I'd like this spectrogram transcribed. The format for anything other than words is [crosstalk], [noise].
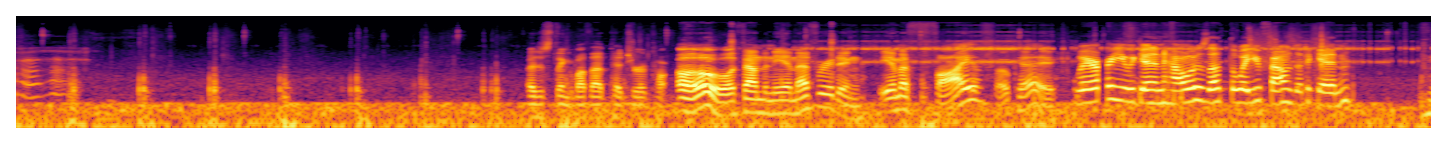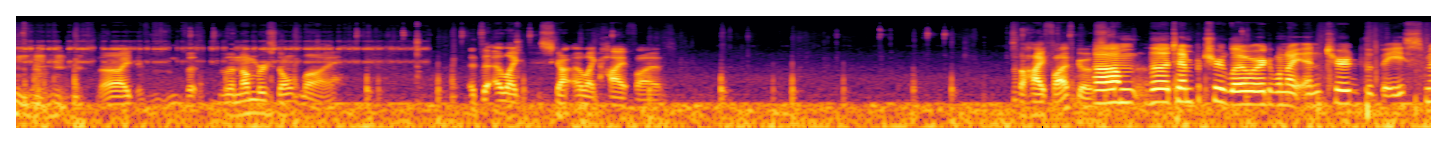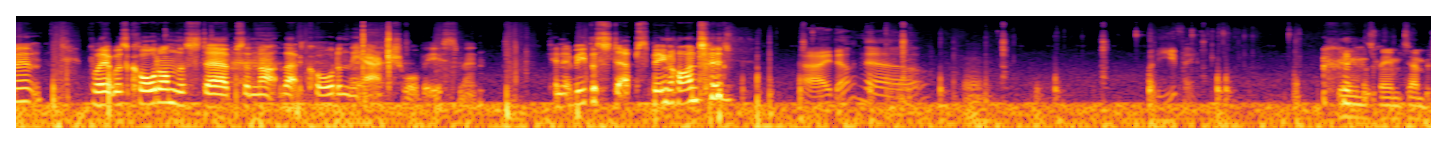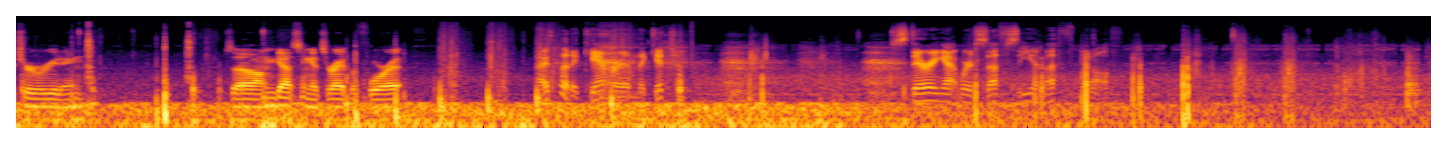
I just think about that picture of. Tar- oh, I found an EMF reading. EMF five? Okay. Where are you again, and how is that the way you found it again? [laughs] uh, I, the, the numbers don't lie. It's uh, like sky, uh, like high five. It's the high five ghost. Um, the temperature lowered when I entered the basement, but it was cold on the steps and not that cold in the actual basement. Can it be the steps being [laughs] haunted? I don't know. What do you think? Getting the same temperature reading. So I'm guessing it's right before it. I put a camera in the kitchen. Staring at where Seth's EMF went off.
